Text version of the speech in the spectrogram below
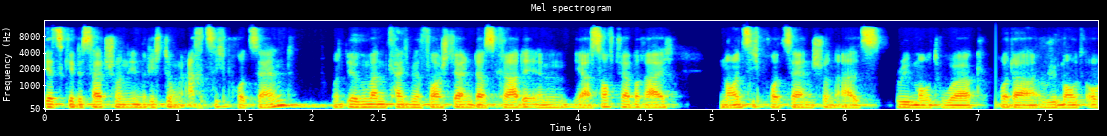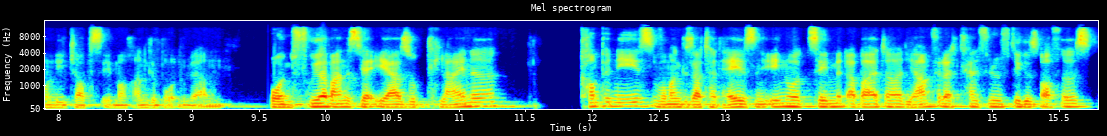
Jetzt geht es halt schon in Richtung 80 Prozent. Und irgendwann kann ich mir vorstellen, dass gerade im ja, Softwarebereich 90 Prozent schon als Remote Work oder Remote-Only-Jobs eben auch angeboten werden. Und früher waren es ja eher so kleine Companies, wo man gesagt hat, hey, es sind eh nur zehn Mitarbeiter, die haben vielleicht kein vernünftiges Office,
